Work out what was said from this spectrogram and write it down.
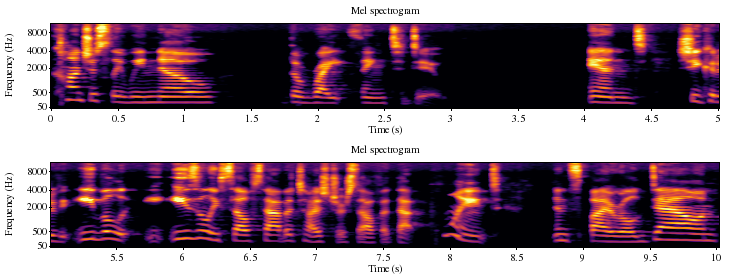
consciously we know the right thing to do. And she could have evil, easily self-sabotaged herself at that point and spiraled down,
